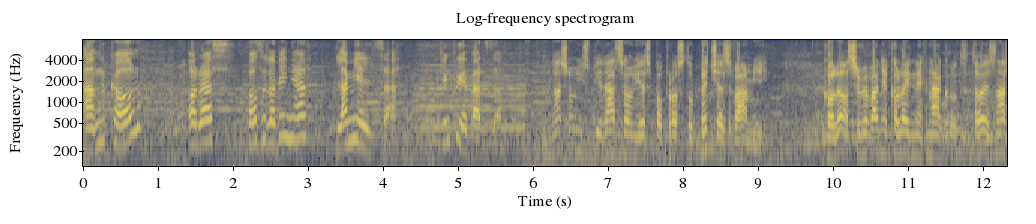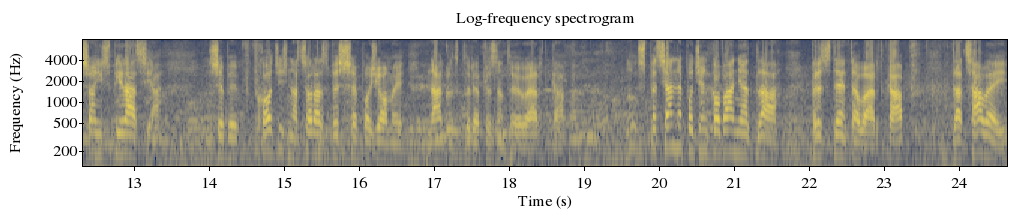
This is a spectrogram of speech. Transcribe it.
Ankol oraz pozdrowienia dla Mielca. Dziękuję bardzo. Naszą inspiracją jest po prostu bycie z Wami, kole, otrzymywanie kolejnych nagród. To jest nasza inspiracja, żeby wchodzić na coraz wyższe poziomy nagród, które prezentuje World Cup. No, specjalne podziękowania dla prezydenta World Cup, dla całej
